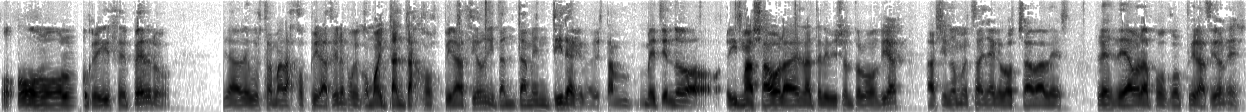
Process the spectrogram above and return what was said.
o, lo que dice Pedro. Ya le gustan más las conspiraciones porque como hay tanta conspiración y tanta mentira que nos están metiendo y más ahora en la televisión todos los días, así no me extraña que los chavales les dé ahora por conspiraciones.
